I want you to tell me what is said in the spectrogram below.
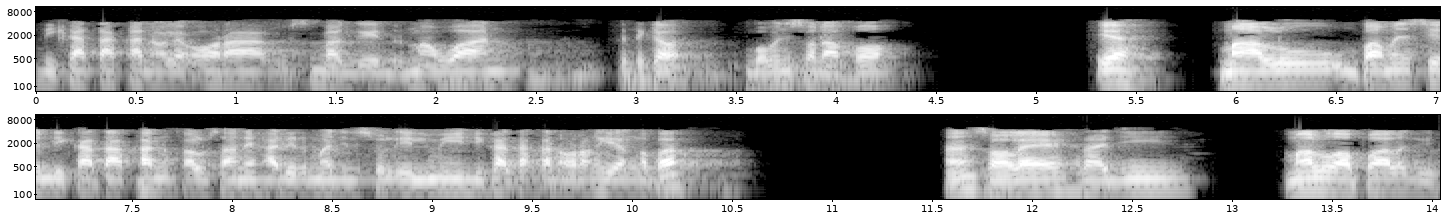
dikatakan oleh orang sebagai dermawan ketika umpamanya sodako, ya malu umpamanya yang dikatakan kalau seandainya hadir majlisul ilmi dikatakan orang yang apa, Hah, soleh, rajin, malu apa lagi?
